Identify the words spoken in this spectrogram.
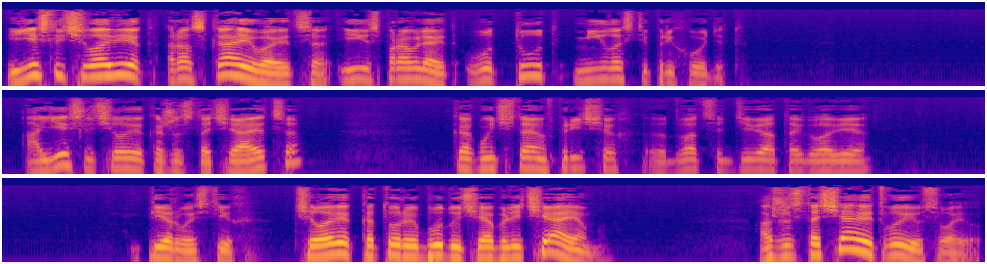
И если человек раскаивается и исправляет, вот тут милости приходит. А если человек ожесточается, как мы читаем в притчах 29 главе, первый стих, человек, который, будучи обличаем, ожесточает выю свою,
